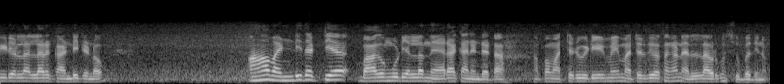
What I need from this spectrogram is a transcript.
വീഡിയോയിൽ എല്ലാവരും കണ്ടിട്ടുണ്ടാവും. ആ വണ്ടി തട്ടിയ ഭാഗം കൂടി എല്ലാം നേരാക്കാനുണ്ട് കേട്ടോ. അപ്പോൾ മറ്റൊരു വീഡിയോയുമായി മറ്റൊരു ദിവസം കാണാം. എല്ലാവർക്കും ശുഭദിനം.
